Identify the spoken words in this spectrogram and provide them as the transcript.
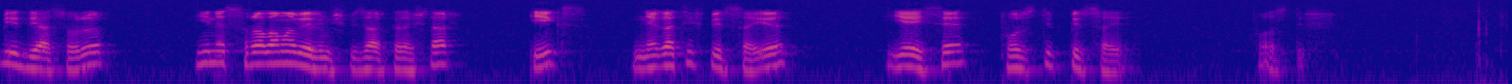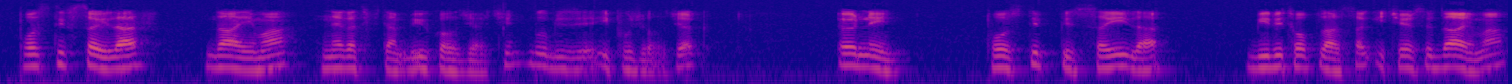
Bir diğer soru. Yine sıralama verilmiş bize arkadaşlar. x negatif bir sayı, y ise pozitif bir sayı. Pozitif. Pozitif sayılar daima negatiften büyük olacağı için bu bize ipucu olacak. Örneğin pozitif bir sayıyla biri toplarsak içerisi daima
